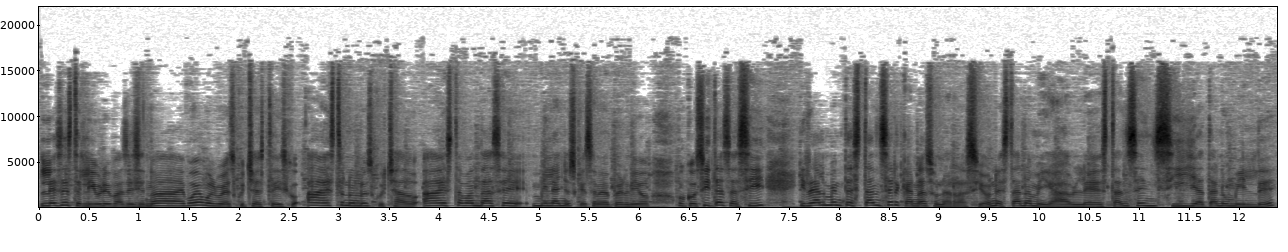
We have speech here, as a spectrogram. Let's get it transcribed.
lees este libro y vas diciendo, ay, voy a volver a escuchar este disco, ah, esto no lo he escuchado, ah, esta banda hace mil años que se me perdió, o cositas así, y realmente es tan cercana a su narración, es tan amigable, es tan sencilla, tan humilde,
